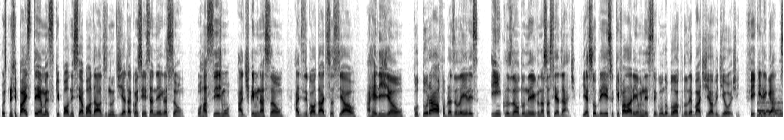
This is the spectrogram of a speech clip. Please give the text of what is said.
Os principais temas que podem ser abordados no Dia da Consciência Negra são o racismo, a discriminação, a desigualdade social, a religião, cultura afro-brasileiras e inclusão do negro na sociedade. E é sobre isso que falaremos nesse segundo bloco do debate jovem de hoje. Fiquem ligados.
